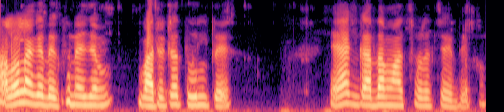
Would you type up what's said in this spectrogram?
ভালো লাগে দেখুন এই যে বাটিটা তুলতে। এক গাদা মাছ পড়েছে এই দেখুন।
